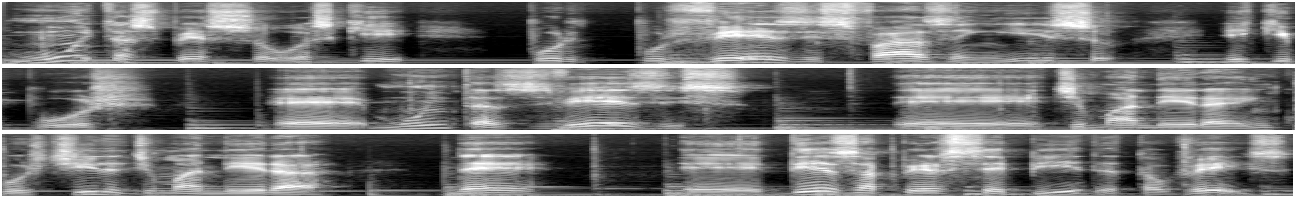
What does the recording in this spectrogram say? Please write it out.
muitas pessoas que por, por vezes fazem isso e que por é, muitas vezes é, de maneira encurtida, de maneira né, é, desapercebida, talvez,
